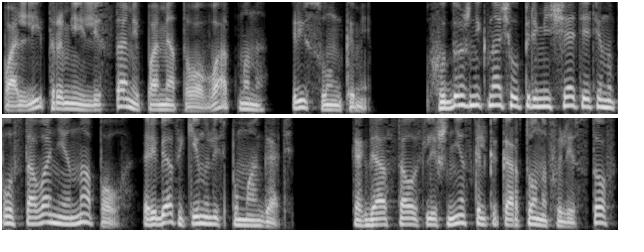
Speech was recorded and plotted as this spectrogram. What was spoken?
палитрами, листами помятого ватмана, рисунками. Художник начал перемещать эти напластования на пол, ребята кинулись помогать. Когда осталось лишь несколько картонов и листов,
